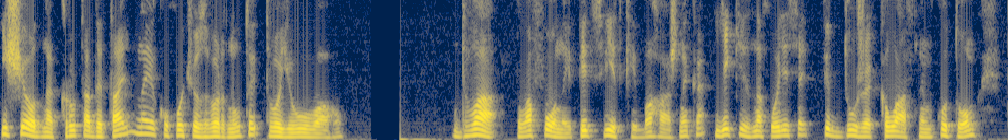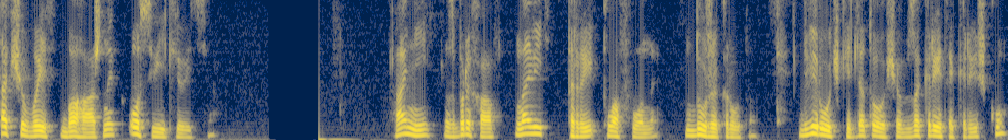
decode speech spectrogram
І ще одна крута деталь, на яку хочу звернути твою увагу. Два плафони підсвітки багажника, які знаходяться під дуже класним кутом, так що весь багажник освітлюється. А ні, збрехав. Навіть три плафони. Дуже круто. Дві ручки для того, щоб закрити кришку,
